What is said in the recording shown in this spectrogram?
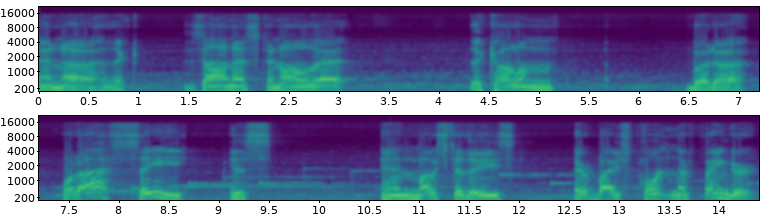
and uh, the Zionist and all that. They call them, but uh, what I see is in most of these, everybody's pointing their finger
